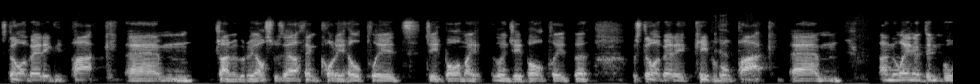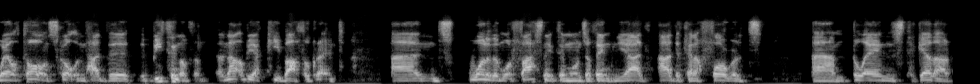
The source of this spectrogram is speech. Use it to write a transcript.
Still a very good pack. Um, trying to remember who else was there. I think Cory Hill played. Jake Ball might, only Jake Ball played, but was still a very capable pack. Um, and the lineup didn't go well at all, and Scotland had the, the beating of them, and that'll be a key battleground. And one of the more fascinating ones, I think, when you add add the kind of forwards um, blends together,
